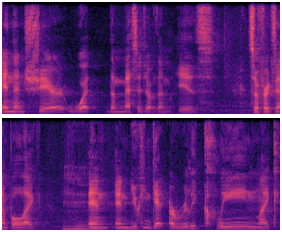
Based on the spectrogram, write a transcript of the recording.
and then share what the message of them is. So for example, like mm-hmm. and and you can get a really clean like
